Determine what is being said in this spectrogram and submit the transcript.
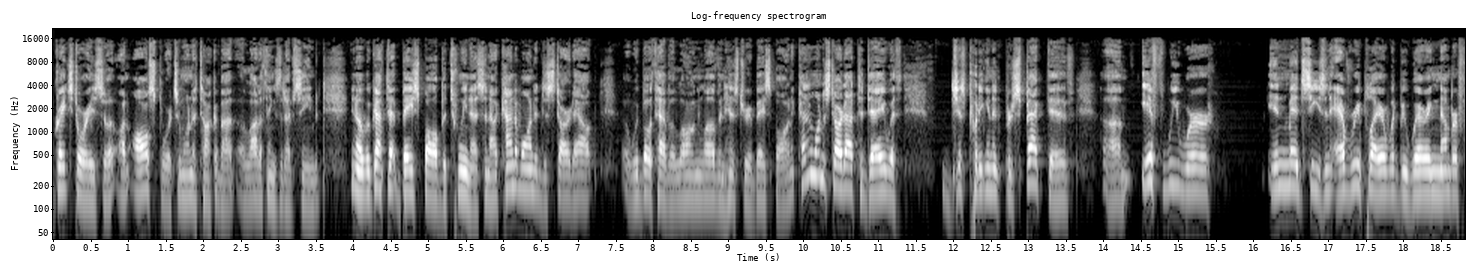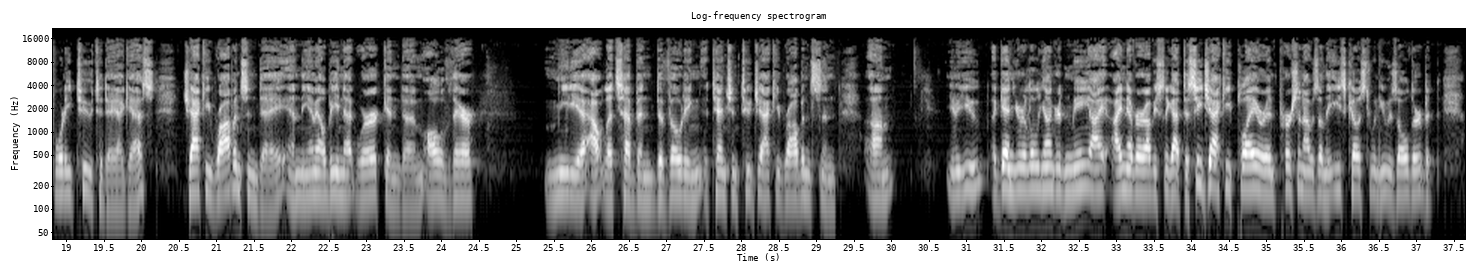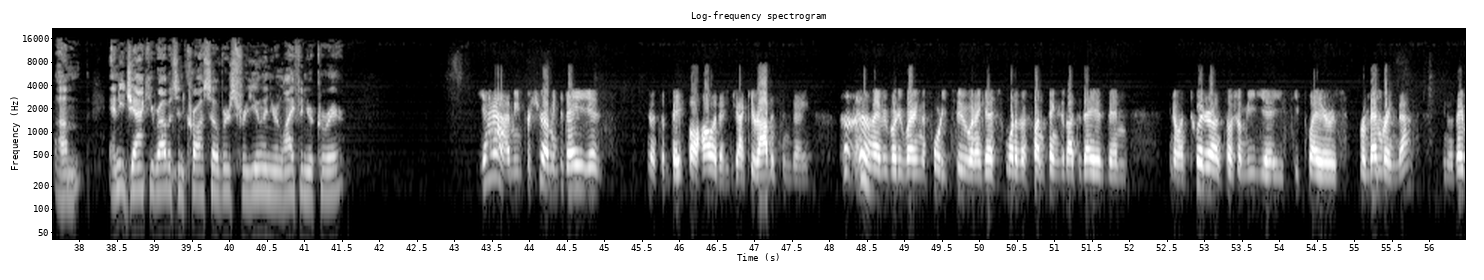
great stories on all sports. I want to talk about a lot of things that I've seen, but you know, we've got that baseball between us, and I kind of wanted to start out. We both have a long love and history of baseball, and I kind of want to start out today with just putting it in perspective. Um, if we were in midseason, every player would be wearing number 42 today, I guess. Jackie Robinson Day and the MLB Network and um, all of their media outlets have been devoting attention to Jackie Robinson. Um, you know, you again, you're a little younger than me. I, I never obviously got to see Jackie play or in person. I was on the East Coast when he was older. But um, any Jackie Robinson crossovers for you in your life and your career? Yeah, I mean, for sure. I mean, today is you know, it's a baseball holiday, Jackie Robinson Day. Everybody wearing the 42, and I guess one of the fun things about today has been, you know, on Twitter, on social media, you see players remembering that. You know, they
